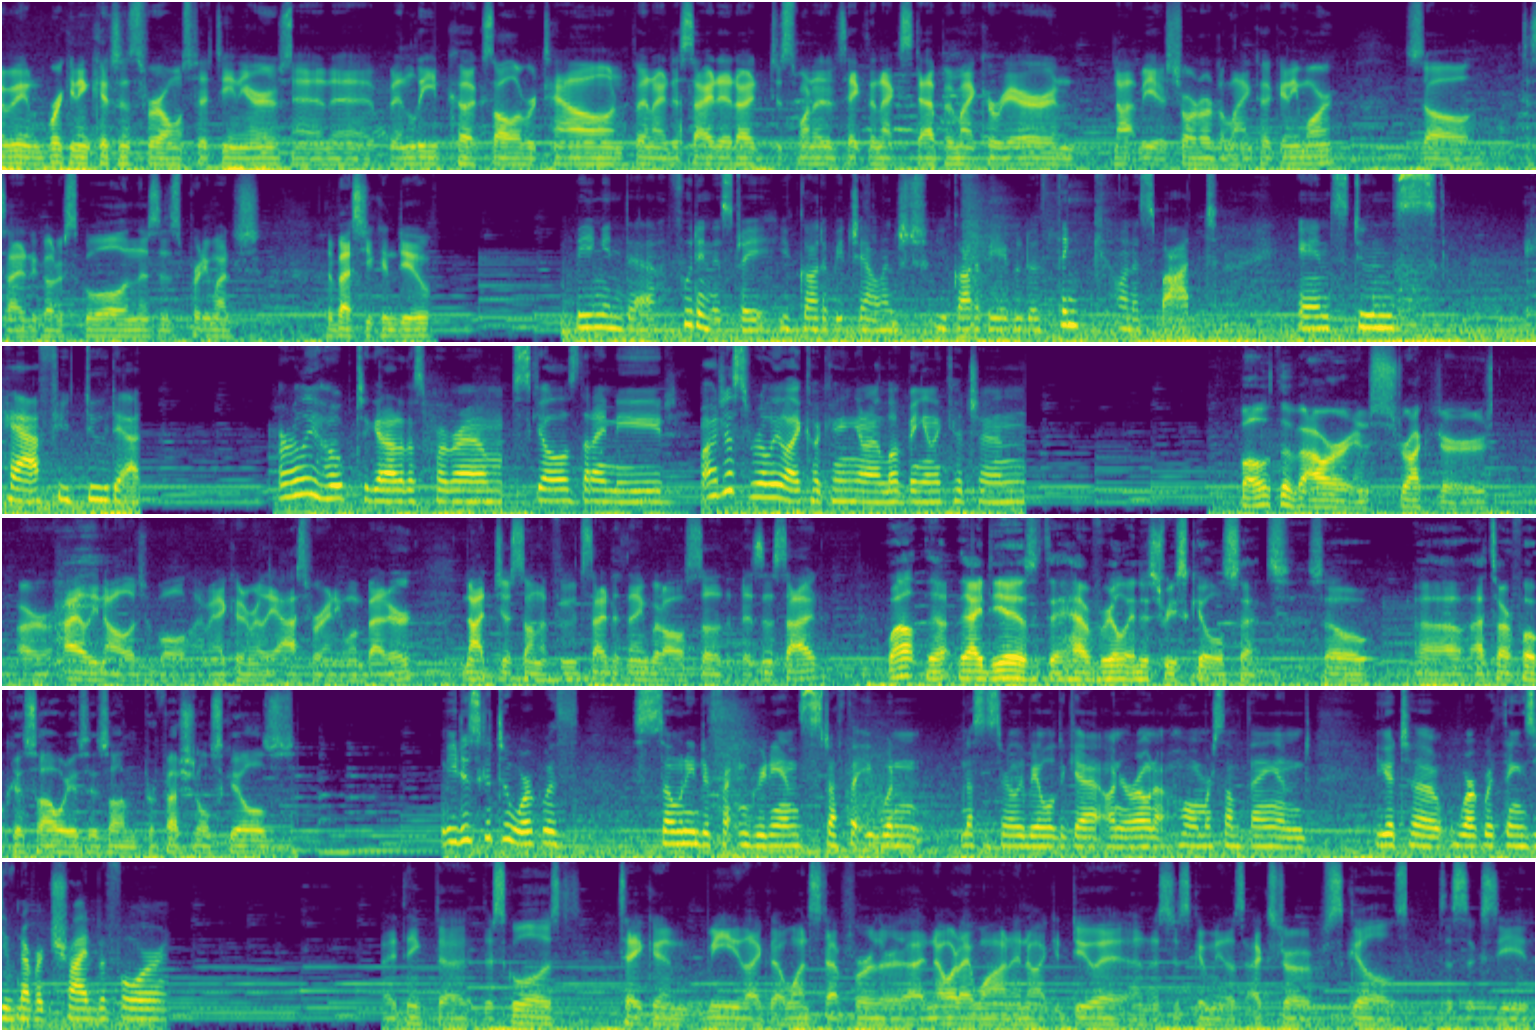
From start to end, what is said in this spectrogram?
I've been working in kitchens for almost 15 years and I've been lead cooks all over town. And I decided I just wanted to take the next step in my career and not be a short order line cook anymore. So decided to go to school and this is pretty much the best you can do. Being in the food industry, you've got to be challenged. You've got to be able to think on a spot. And students have you do that. I really hope to get out of this program skills that I need. I just really like cooking and I love being in the kitchen. Both of our instructors are highly knowledgeable. I mean, I couldn't really ask for anyone better, not just on the food side of thing, but also the business side. Well, the, the idea is that they have real industry skill sets. So uh, that's our focus always is on professional skills. You just get to work with so many different ingredients, stuff that you wouldn't necessarily be able to get on your own at home or something, and you get to work with things you've never tried before. I think the, the school has taken me like that one step further. I know what I want, I know I could do it, and it's just given me those extra skills to succeed.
